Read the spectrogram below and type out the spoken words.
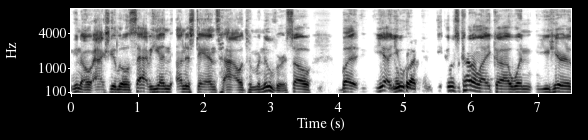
you know, actually a little savvy. He un- understands how to maneuver. So, but yeah, you. it was kind of like uh, when you hear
